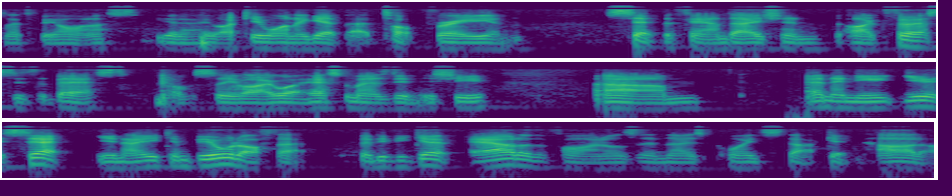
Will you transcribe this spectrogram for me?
Let's be honest. You know, like you want to get that top three and set the foundation. Like first is the best, obviously, like what Eskimos did this year. Um, and then you you set. You know, you can build off that. But if you get out of the finals, then those points start getting harder.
